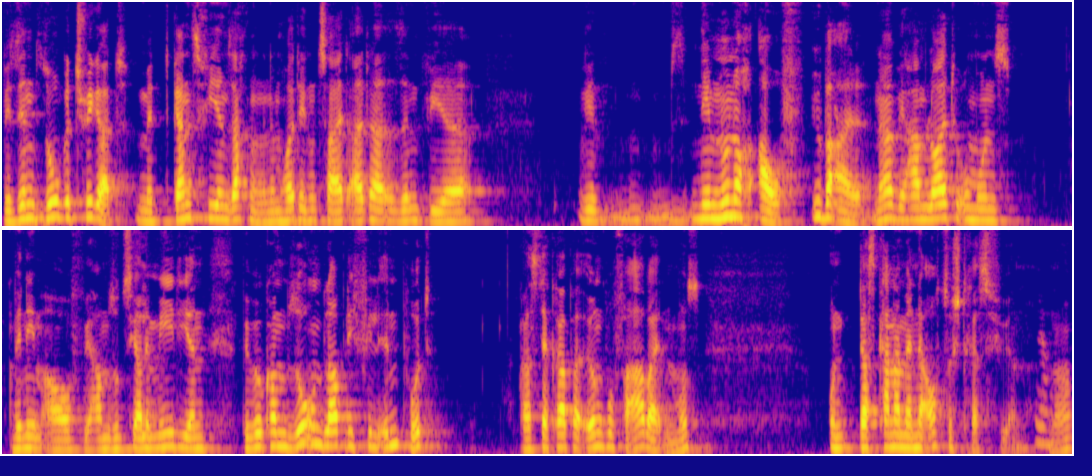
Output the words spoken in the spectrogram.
wir sind so getriggert mit ganz vielen Sachen. In dem heutigen Zeitalter sind wir, wir nehmen nur noch auf, überall. Ne? Wir haben Leute um uns, wir nehmen auf, wir haben soziale Medien, wir bekommen so unglaublich viel Input, was der Körper irgendwo verarbeiten muss. Und das kann am Ende auch zu Stress führen. Ja. Ne?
